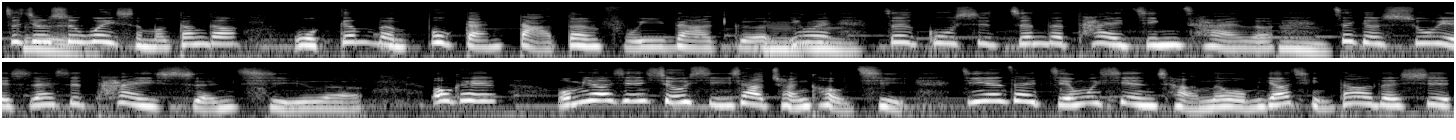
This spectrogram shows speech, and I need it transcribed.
这就是为什么刚刚我根本不敢打断福一大哥，因为这个故事真的太精彩了，这个书也实在是太神奇了。OK，我们要先休息一下，喘口气。今天在节目现场呢，我们邀请到的是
